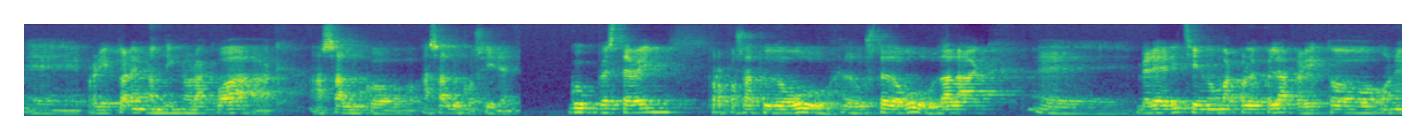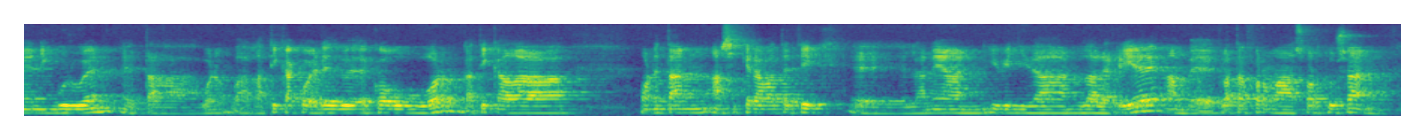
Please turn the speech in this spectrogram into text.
e, proiektuaren nondik norakoak azalduko, azalduko ziren. Guk beste behin proposatu dugu edo uste dugu udalak e, bere eritzi egon barko leukela proiektu honen inguruen eta bueno, ba, gatikako eredu gu hor, gatika da honetan hasikera batetik e, lanean ibili da udalerrie, hanbe plataforma sortu zen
